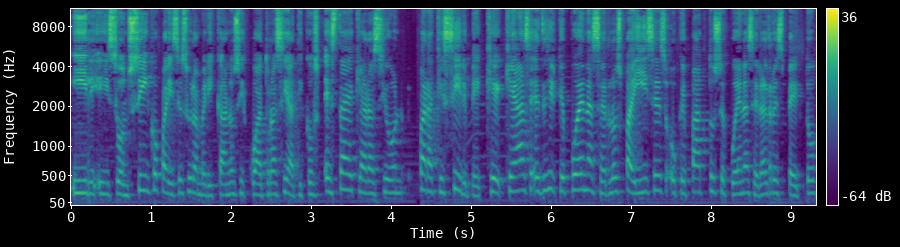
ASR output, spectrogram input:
Y, son cinco países suramericanos y cuatro asiáticos. ¿Esta declaración para qué sirve? ¿Qué, hace? Es decir, ¿qué pueden hacer los países o qué pactos se pueden hacer al respecto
